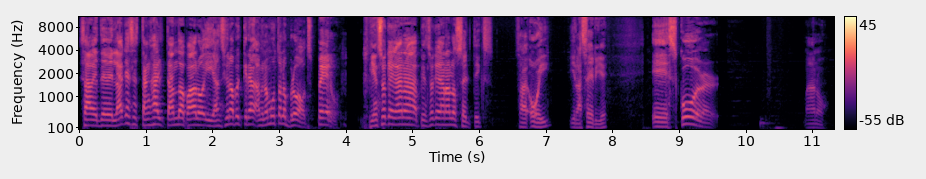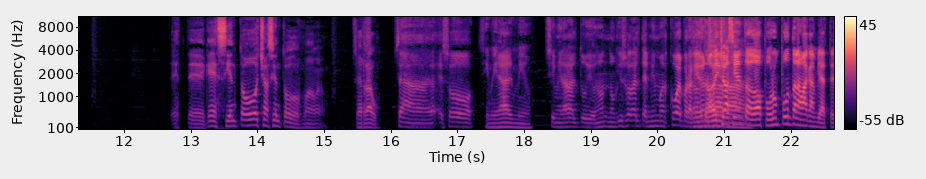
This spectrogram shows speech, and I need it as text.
¿Sabes? De verdad que se están saltando a palo y han sido una porquería. A mí no me gustan los blowouts, pero pienso que gana, pienso que ganan los Celtics, ¿sabes? Hoy y la serie. Eh, score, mano. Este, ¿qué es? 108 a 102, más o menos. Cerrado. O sea, eso Similar al mío. similar al tuyo. No, no quiso darte el mismo score para que No, yo no, a no. 102. Por un punto nada más cambiaste.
